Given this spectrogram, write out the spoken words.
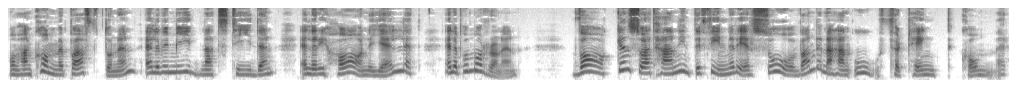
om han kommer på aftonen eller vid midnattstiden eller i hanegället eller på morgonen. Vaken så att han inte finner er sovande när han oförtänkt kommer.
